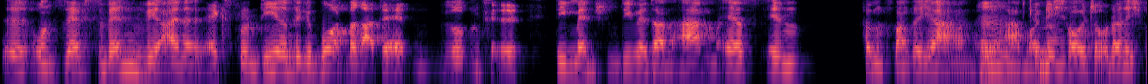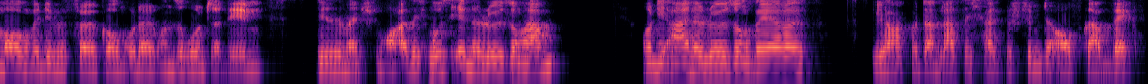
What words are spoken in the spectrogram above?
Äh, und selbst wenn wir eine explodierende Geburtenrate hätten, würden wir die Menschen, die wir dann haben, erst in 25 Jahren mhm, haben genau. und nicht heute oder nicht morgen, wenn die Bevölkerung oder unsere Unternehmen diese Menschen brauchen. Also ich muss eine Lösung haben. Und die eine Lösung wäre, ja, dann lasse ich halt bestimmte Aufgaben weg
